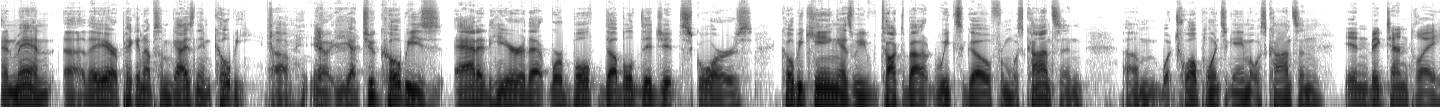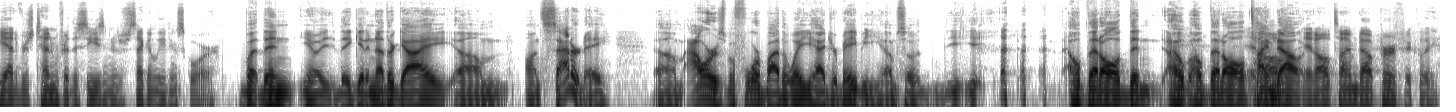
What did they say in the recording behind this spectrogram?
And man, uh, they are picking up some guys named Kobe. Um, you know, you got two Kobe's added here that were both double digit scores. Kobe King, as we talked about weeks ago from Wisconsin, um, what twelve points a game at Wisconsin. In Big Ten play, he averaged ten for the season. He was second leading scorer. But then you know they get another guy um, on Saturday um, hours before, by the way, you had your baby. Um, so I hope that all didn't. I hope I hope that all it timed all, out. It all timed out perfectly.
